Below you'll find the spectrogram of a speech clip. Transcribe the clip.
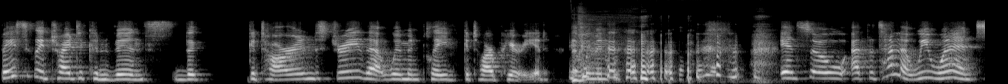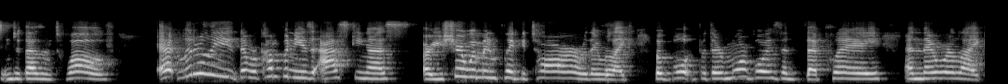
basically tried to convince the guitar industry that women played guitar period. That women and so at the time that we went in 2012 at, literally there were companies asking us are you sure women play guitar? Or they were like but bo- but there are more boys that, that play. And they were like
